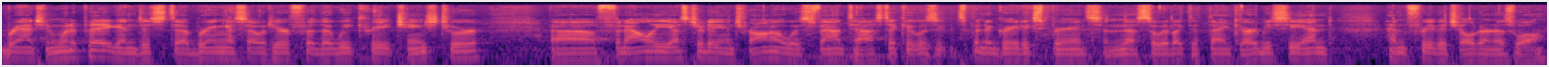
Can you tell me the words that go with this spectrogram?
branch in Winnipeg, and just uh, bringing us out here for the We Create Change tour. Uh, finale yesterday in Toronto was fantastic. It was it's been a great experience, and uh, so we'd like to thank RBC and and Free the Children as well.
